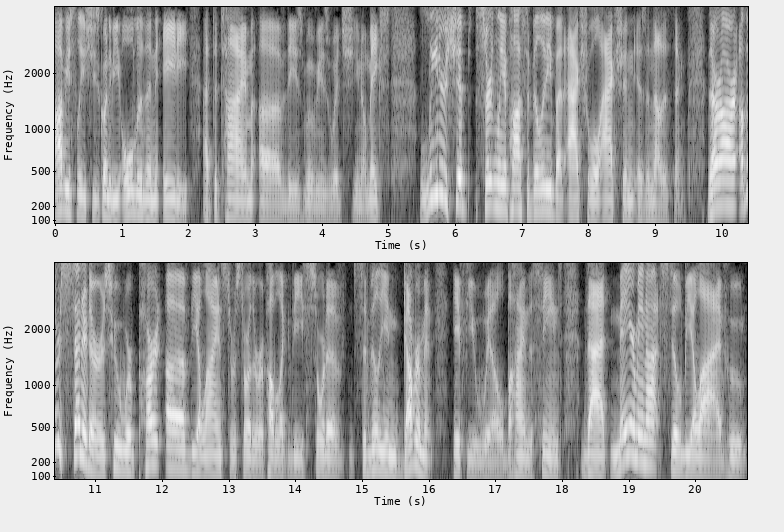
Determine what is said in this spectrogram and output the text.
obviously she's going to be older than 80 at the time of these movies, which, you know, makes leadership certainly a possibility, but actual action is another thing. There are other senators who were part of the Alliance to Restore the Republic, the sort of civilian government, if you will, behind the scenes, that may or may not still be alive, who,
